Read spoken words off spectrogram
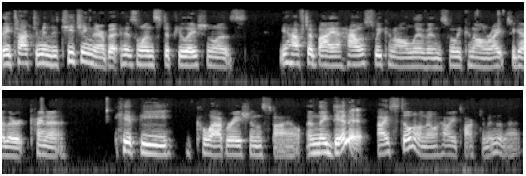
They talked him into teaching there, but his one stipulation was you have to buy a house we can all live in so we can all write together, kind of hippie collaboration style. And they did it. I still don't know how he talked him into that.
